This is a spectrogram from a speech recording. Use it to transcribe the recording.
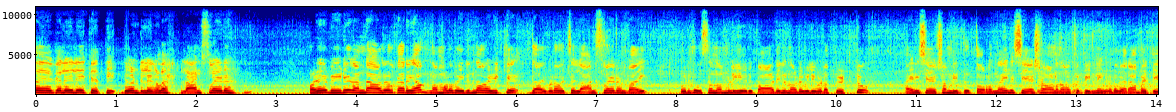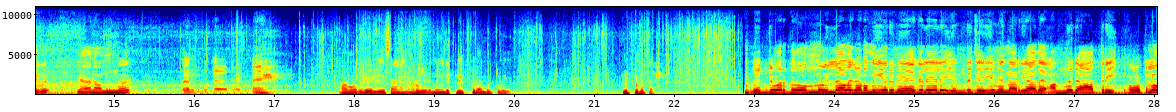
മേഖലയിലേക്ക് എത്തി. ഇത് കണ്ടില്ലേ നിങ്ങൾ ലാൻഡ് സ്ലൈഡ് പഴയ വീഡിയോ കണ്ട ആളുകൾക്കറിയാം നമ്മൾ വരുന്ന വഴിക്ക് ഇതാ ഇവിടെ വെച്ച് ലാൻഡ് സ്ലൈഡ് ഉണ്ടായി. ഒരു ദിവസം നമ്മൾ ഈ ഒരു കാടിന് നടുവിൽ ഇവിടെ പെട്ടു. അതിന് ശേഷം ഇത് തുറന്നതിന് ശേഷമാണ് നമുക്ക് പിന്നെ ഇങ്ങോട്ട് വരാൻ പറ്റിയത്. ഞാൻ അന്ന്. ആ വെറുതെ വലിയ സാധനം അങ്ങോട്ട് വരുന്നു അതിന്റെ ക്ലിപ്പ് ഇടാൻ വിട്ടുപോയി ക്ലിപ്പ് ഇടട്ടെ. നെറ്റ്വർക്ക് ഒന്നും ഇല്ലാതെ കടന്ന് ഈ ഒരു മേഖലയിൽ എന്ത് ചെയ്യുമെന്നറിയാതെ അന്ന് രാത്രി ഹോട്ടലോ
